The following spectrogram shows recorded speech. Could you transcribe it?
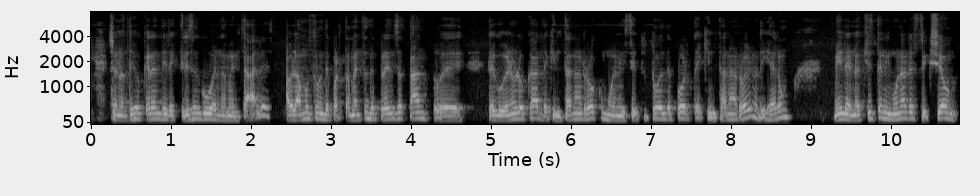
se nos dijo que eran directrices gubernamentales. Hablamos con departamentos de prensa tanto del gobierno local de Quintana Roo como del Instituto del Deporte de Quintana Roo y nos dijeron, mire, no existe ninguna restricción.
